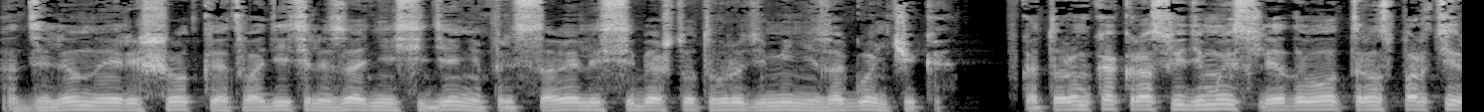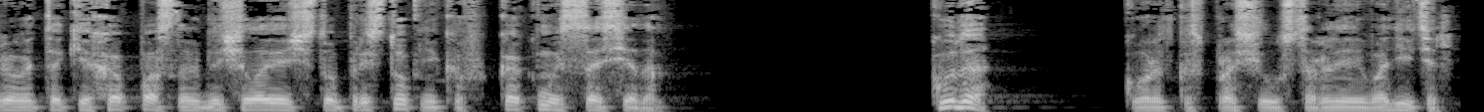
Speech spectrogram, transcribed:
Отделенные решеткой от водителя задние сиденья представляли из себя что-то вроде мини-загончика, в котором как раз, видимо, и следовало транспортировать таких опасных для человечества преступников, как мы с соседом. «Куда?» — коротко спросил у Старлея водитель.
